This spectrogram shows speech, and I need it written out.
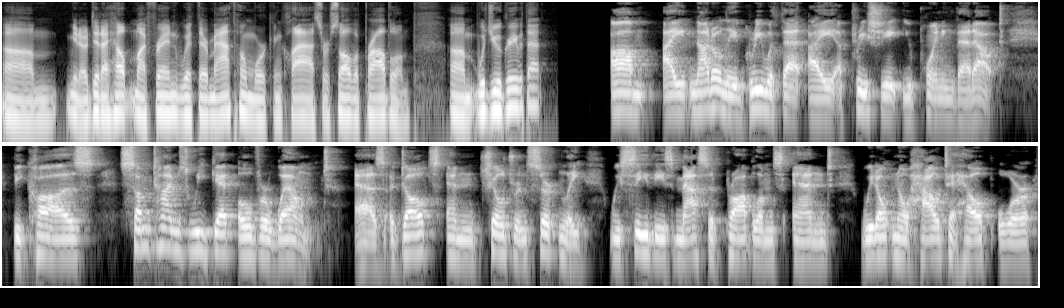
Um, you know, did I help my friend with their math homework in class or solve a problem? Um, would you agree with that? Um, I not only agree with that, I appreciate you pointing that out because sometimes we get overwhelmed as adults and children, certainly, we see these massive problems and we don't know how to help or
